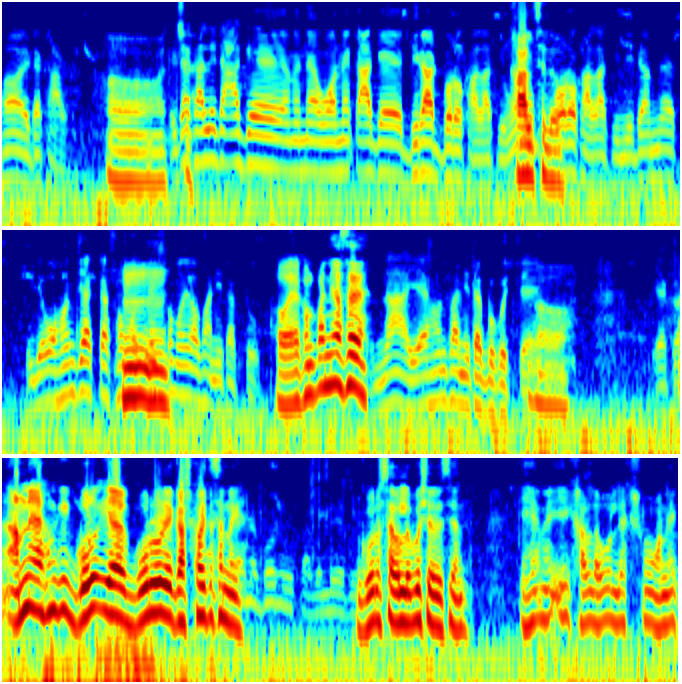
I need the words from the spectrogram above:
হ্যাঁ এটা খাল। এটা আচ্ছা। খাল এটা আগে মানে অনেক আগে বিরাট বড় খাল আছে খাল ছিল। বড় খাল আছে এটা আপনার এই যে ওহন যে একটা সময় সময়ও পানি থাকতো। ও এখন পানি আছে? না এখন পানি থাকব করতে। আপনি এখন কি গরু ইয়া গরুর ঘাস খাওয়াইতেছেন নাকি? গরু ছাগলে বসে। রয়েছেন। এখানে এই খালটা বললে এক সময় অনেক।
